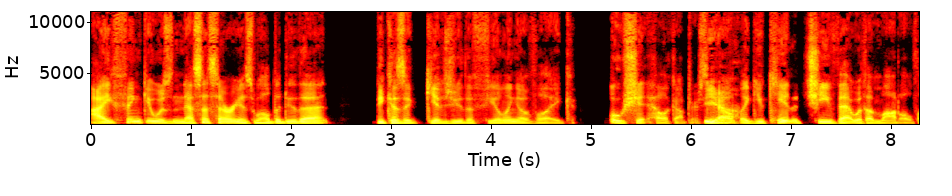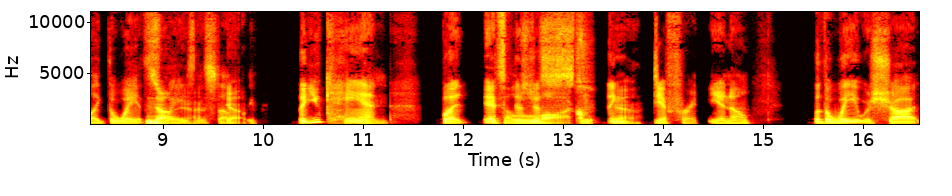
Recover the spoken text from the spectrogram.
i think it was necessary as well to do that because it gives you the feeling of like oh shit helicopters you know? Yeah. like you can't achieve that with a model like the way it No, sways yeah, and stuff yeah. like, like you can but It's a there's lot. just something Yeah. different, you know. But the way it was shot,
